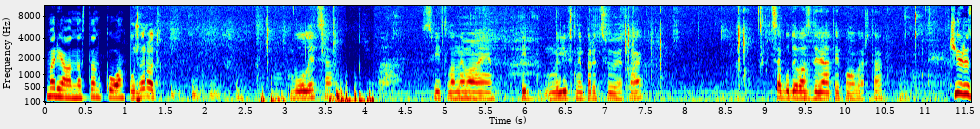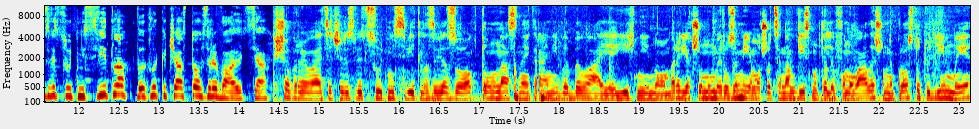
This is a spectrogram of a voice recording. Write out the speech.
Маріанна Станко. Ужгород. Вулиця. Світла немає. Ліфт не працює, так? Це буде у вас дев'ятий поверх, так? Через відсутність світла виклики часто зриваються. Якщо проривається через відсутність світла зв'язок, то у нас на екрані вибиває їхній номер. Якщо ну, ми розуміємо, що це нам дійсно телефонували, що не просто тоді ми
